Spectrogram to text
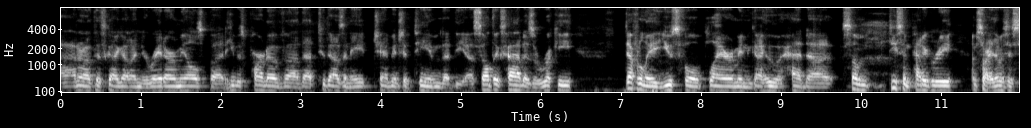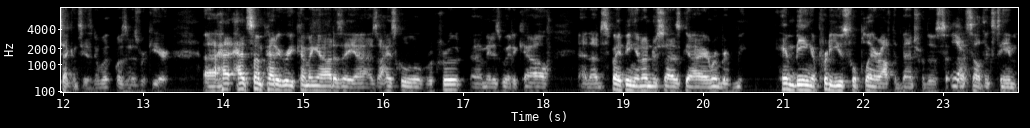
Uh, I don't know if this guy got on your radar, Meals, but he was part of uh, that 2008 championship team that the uh, Celtics had as a rookie. definitely a useful player. I mean, a guy who had uh, some decent pedigree. I'm sorry, that was his second season. It wasn't his rookie year. Uh, had, had some pedigree coming out as a uh, as a high school recruit. Uh, made his way to Cal, and uh, despite being an undersized guy, I remember me- him being a pretty useful player off the bench for those Yeah. Celtics team.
